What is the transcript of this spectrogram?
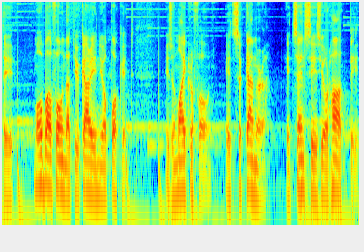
The mobile phone that you carry in your pocket is a microphone, it's a camera, it senses your heartbeat,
